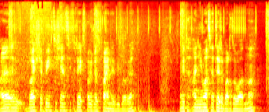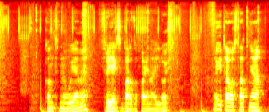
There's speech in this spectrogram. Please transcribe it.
Ale 25 tysięcy free expa już jest fajny widzowie. No i ta animacja też bardzo ładna. Kontynuujemy. Free bardzo fajna ilość. No i ta ostatnia.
